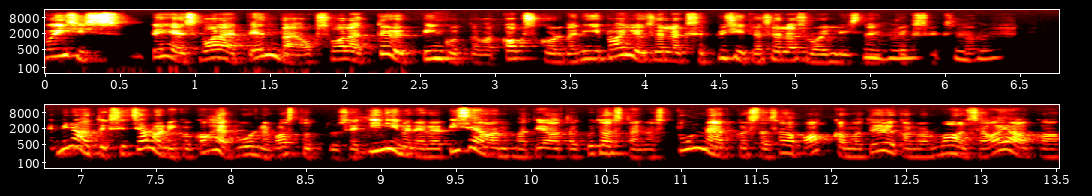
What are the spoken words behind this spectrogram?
või siis tehes valet, enda jaoks valet tööd, pingutavad kaks korda nii palju selleks, et püsida selles rollis mhm, näiteks, eks ju mm -hmm mina ütleks, et seal on ikka kahepoolne vastutus, et inimene peab ise andma teada, kuidas ta ennast tunneb, kas ta saab hakkama tööga normaalse ajaga.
